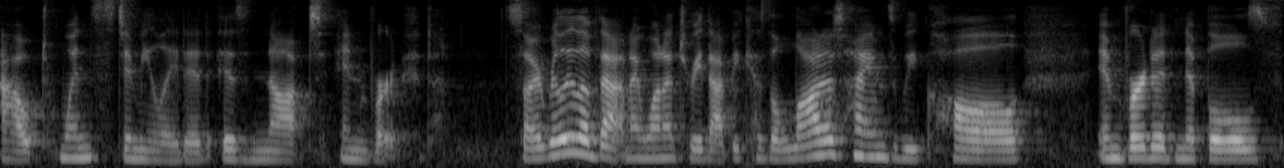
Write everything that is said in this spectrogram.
out when stimulated is not inverted. So I really love that and I wanted to read that because a lot of times we call inverted nipples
